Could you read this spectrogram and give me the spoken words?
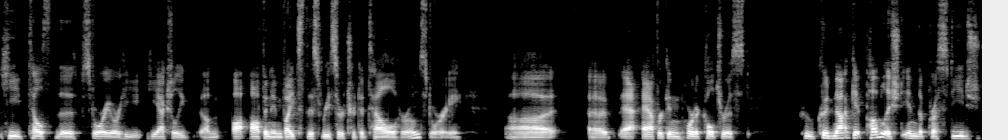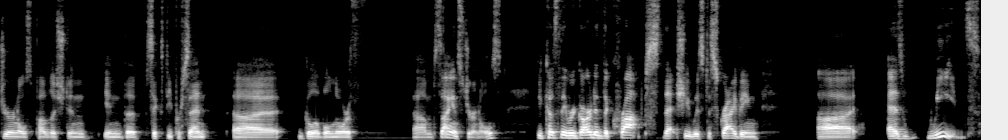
he tells the story, or he he actually um, often invites this researcher to tell her own story. Uh, uh, African horticulturist who could not get published in the prestige journals published in in the 60% uh, global north um, science journals because they regarded the crops that she was describing uh, as weeds.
